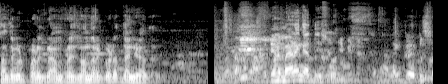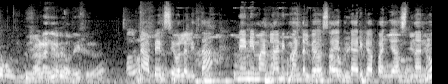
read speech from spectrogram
సంతగుడిపాడు గ్రామ ప్రజలందరికీ కూడా ధన్యవాదాలు. నేను మేడం గారు తీసుకోండి. నా పేరు శివలలిత. నేను ఈ మండలానికి మండల వ్యవసాయ అధికారిగా పనిచేస్తున్నాను.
